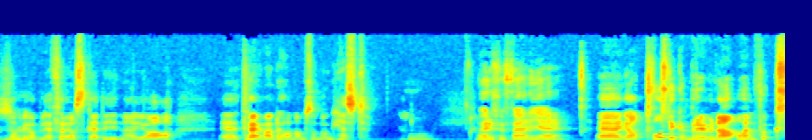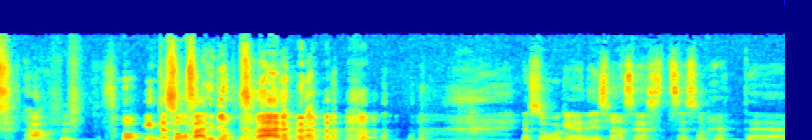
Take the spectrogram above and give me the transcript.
Som jag blev förälskad i när jag eh, tränade honom som ung häst. Mm. Vad är det för färger? Eh, jag har två stycken bruna och en fux. Ja. Så, inte så färgglatt sådär. Jag såg en islandshäst som hette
